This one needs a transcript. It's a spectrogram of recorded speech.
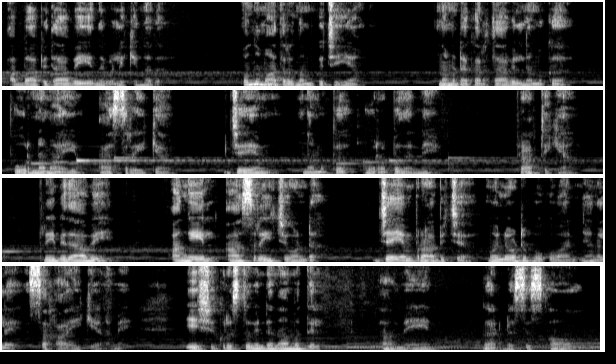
അബ്ബാ പിതാവേ എന്ന് വിളിക്കുന്നത്. ഒന്ന് മാത്രം നമുക്ക് ചെയ്യാം. നമ്മുടെ കർത്താവിൽ നമുക്ക് പൂർണമായും ആശ്രയിക്കാം. ജയം നമുക്ക് ഉറപ്പ് തന്നെ. പ്രാർത്ഥിക്കാം. പ്രിയപിതാവേ അങ്ങയിൽ ആശ്രയിച്ചുകൊണ്ട് ജയം പ്രാപിച്ച് മുന്നോട്ട് പോകുവാൻ ഞങ്ങളെ സഹായിക്കണമേ. യേശു ക്രിസ്തുവിന്റെ നാമത്തിൽ. Amen God blesses all.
